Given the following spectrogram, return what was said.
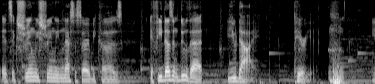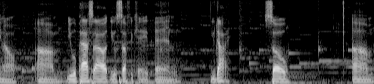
It's extremely, extremely necessary because if he doesn't do that, you die. Period. you know, um, you will pass out, you'll suffocate, and you die. So, um,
